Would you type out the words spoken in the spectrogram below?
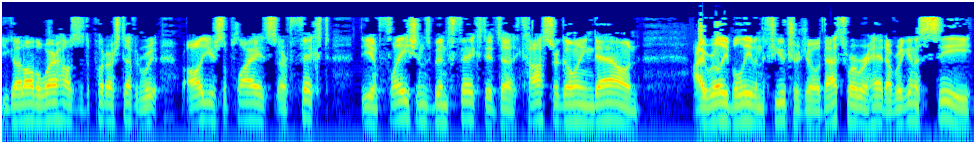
You got all the warehouses to put our stuff in. We, all your supplies are fixed. The inflation's been fixed. It's uh, costs are going down. I really believe in the future, Joe. That's where we're headed. We're going to see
